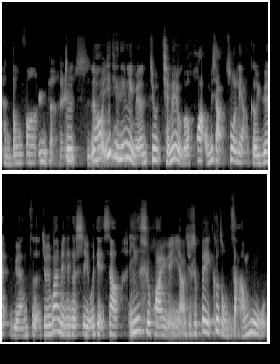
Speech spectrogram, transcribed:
很东方，日本很日式。然后易亭亭里面就前面有个花，我们想做两个园园子，就是外面那个是有点像英式花园一样，就是被各种杂木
